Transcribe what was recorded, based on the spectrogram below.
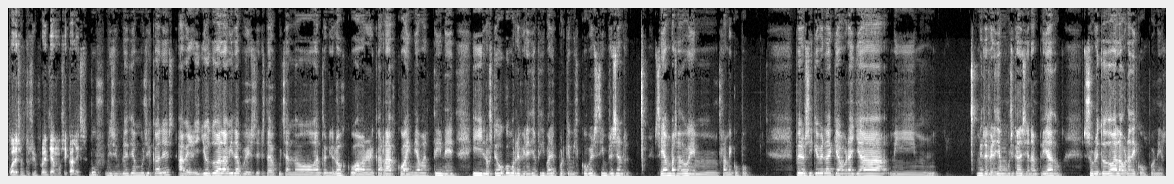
¿Cuáles son tus influencias musicales? Buf, mis influencias musicales. A ver, yo toda la vida pues he estado escuchando a Antonio Orozco, a Manuel Carrasco, a India Martínez y los tengo como referencias principales porque mis covers siempre se han, se han basado en flamenco pop. Pero sí que es verdad que ahora ya mi, mis referencias musicales se han ampliado, sobre todo a la hora de componer.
